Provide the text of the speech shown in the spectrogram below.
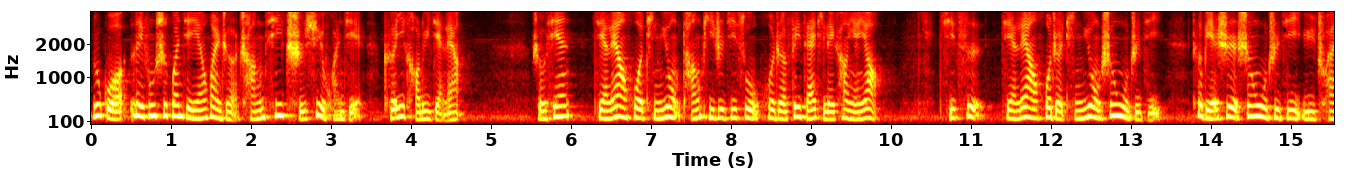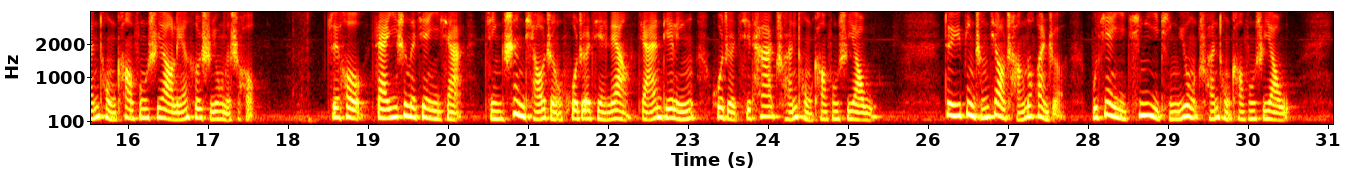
如果类风湿关节炎患者长期持续缓解，可以考虑减量。首先，减量或停用糖皮质激素或者非载体类抗炎药；其次，减量或者停用生物制剂，特别是生物制剂与传统抗风湿药联合使用的时候。最后，在医生的建议下，谨慎调整或者减量甲氨蝶呤或者其他传统抗风湿药物。对于病程较长的患者，不建议轻易停用传统抗风湿药物，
